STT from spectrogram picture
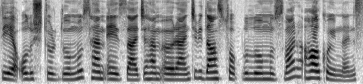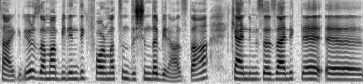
diye oluşturduğumuz hem eczacı hem öğrenci bir dans topluluğumuz var. Halk oyunlarını sergiliyoruz ama bilindik formatın dışında biraz daha. Kendimizi özellikle e,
